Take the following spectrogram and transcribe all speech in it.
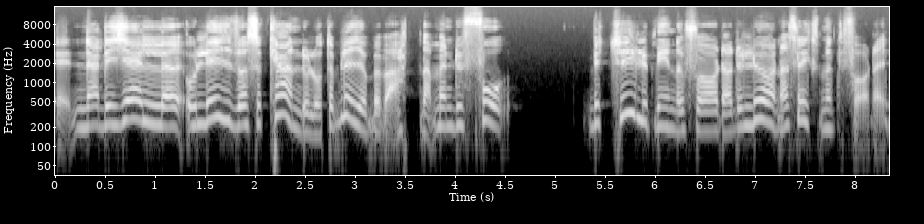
Eh, när det gäller oliver så kan du låta bli att bevattna men du får betydligt mindre skördar. Det lönar sig liksom inte för dig.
